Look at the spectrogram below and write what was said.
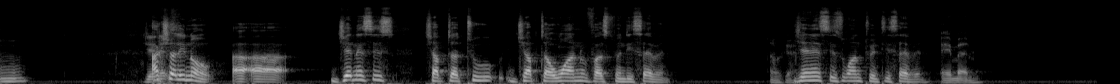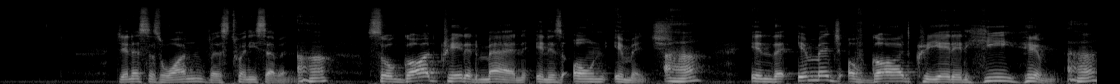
Mm-hmm. Actually, no. Uh, uh, Genesis chapter 2, chapter 1, verse 27. Okay. Genesis 1, 27. Amen. Genesis 1, verse 27. Uh-huh. So God created man in his own image. Uh-huh. In the image of God created he him. Uh-huh.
